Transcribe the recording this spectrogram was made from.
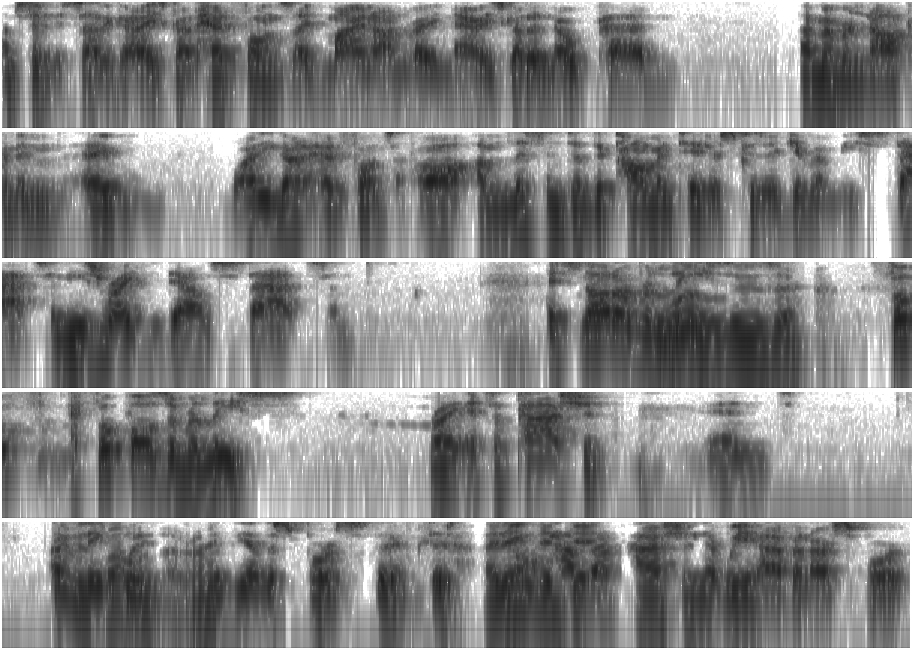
I'm sitting beside a guy. He's got headphones like mine on right now. He's got a notepad. I remember knocking him. Hey, why do you got headphones? Oh, I'm listening to the commentators because they're giving me stats, and he's writing down stats. And it's not a what a release. loser. Foot, football's a release, right? It's a passion, and I think sport, with, though, right? with the other sports, they're, they're, I they think don't the have di- that passion that we have in our sport.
